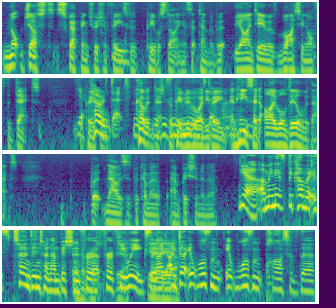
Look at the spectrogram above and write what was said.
not just scrapping tuition fees Mm. for people starting in September, but the idea of writing off the debt. for Yeah, people. current debt, yeah, current which debt for people who've already been. pile. And he Mm. said, "I will deal with that." But now this has become an ambition and a Yeah, I mean, it's become it's turned into an ambition An for a, for a few yeah. weeks, Yeah, and I, yeah, I yeah. don't. It wasn't it wasn't part of the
